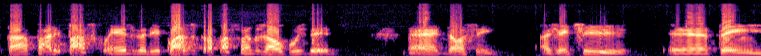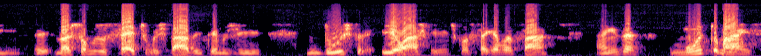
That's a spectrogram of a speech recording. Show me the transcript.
está é, para e passo com eles ali, quase ultrapassando já alguns deles. Né? Então, assim, a gente é, tem. Nós somos o sétimo estado em termos de indústria e eu acho que a gente consegue avançar ainda muito mais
